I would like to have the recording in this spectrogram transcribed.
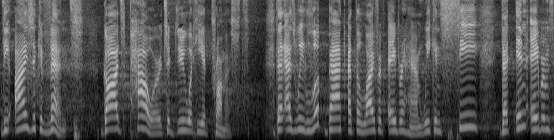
the Isaac event God's power to do what he had promised. That as we look back at the life of Abraham, we can see that in Abram's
